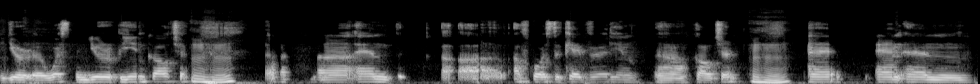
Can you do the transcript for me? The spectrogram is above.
Euro- uh, Western European culture, mm-hmm. Uh, and of course the Cape Verdean culture, mm-hmm. and and and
